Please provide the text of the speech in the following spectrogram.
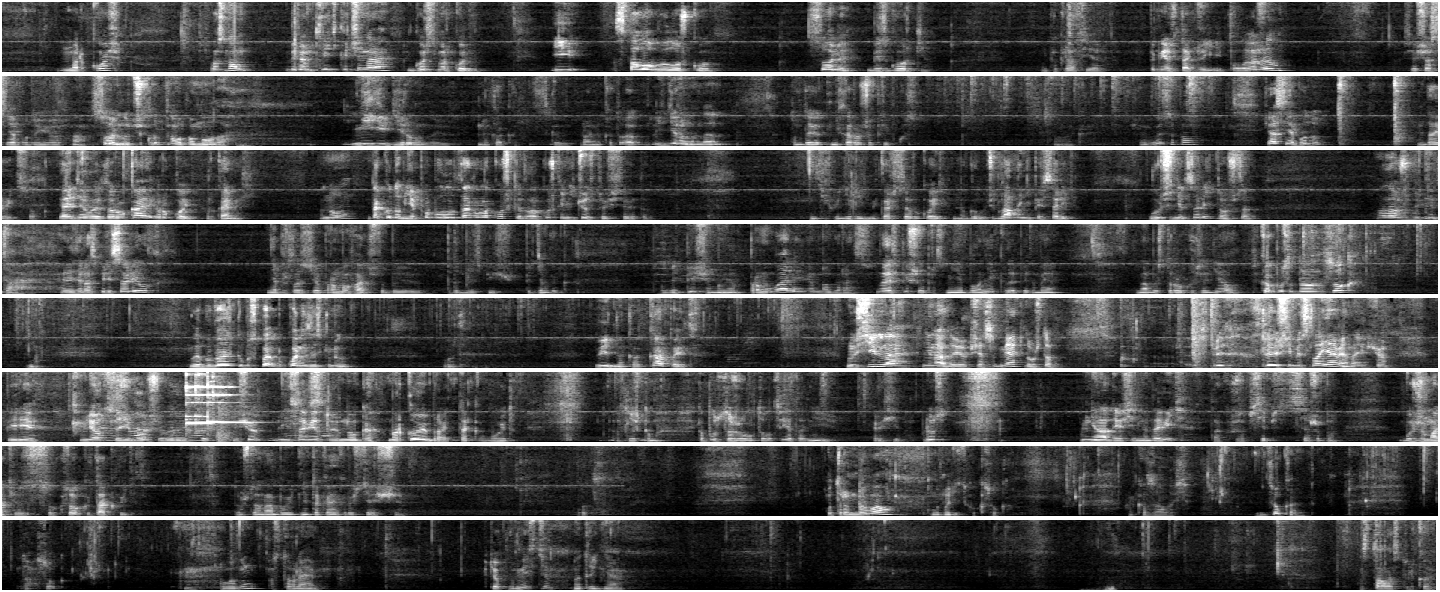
морковь. В основном берем треть кочана, горсть моркови. И столовую ложку соли без горки. И как раз я примерно так же и положил. Все, сейчас я буду ее... А, соль лучше крупного помола. Не йодированную. Или как сказать правильно. Йодированная, она потом дает нехороший привкус. Так, высыпал. Сейчас я буду давить сок. Я делаю это рукой, рукой, руками. Ну, так удобно. Я пробовал так лакушка, лакушка не чувствую все это. Этих выделений. Мне кажется, рукой много лучше. Главное не пересолить. Лучше не солить, потому что она уже будет не та. Я один раз пересолил. Мне пришлось ее промывать, чтобы потреблять пищу. Перед тем, как потреблять пищу, мы промывали ее много раз. Ну, я спешу, просто мне было некогда, поэтому я на быструю руку все делал. Капуста дала сок. Буквально за несколько минут. Вот. Видно, как капает. Но сильно не надо ее сейчас мять, потому что с следующими слоями она еще перемнется и больше выдавит Еще не советую много моркови брать, так как будет слишком капуста желтого цвета, не красиво. Плюс не надо ее сильно давить. Так уже все, все чтобы выжимать ее сок. Сок и так выйдет. Потому что она будет не такая хрустящая. Вот. Утрамбовал. Вот смотрите, сколько сока оказалось. Не сока. Да, сок. Вот, ну, оставляем в теплом месте на три дня. Осталось только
